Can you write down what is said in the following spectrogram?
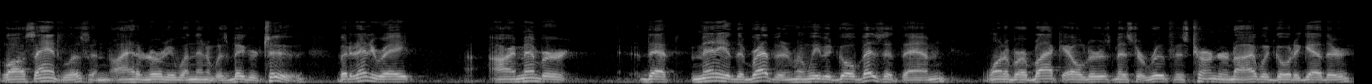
Los Angeles, and I had an earlier one, then it was bigger too. But at any rate, I remember that many of the brethren, when we would go visit them, one of our black elders, Mr. Rufus Turner, and I would go together.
